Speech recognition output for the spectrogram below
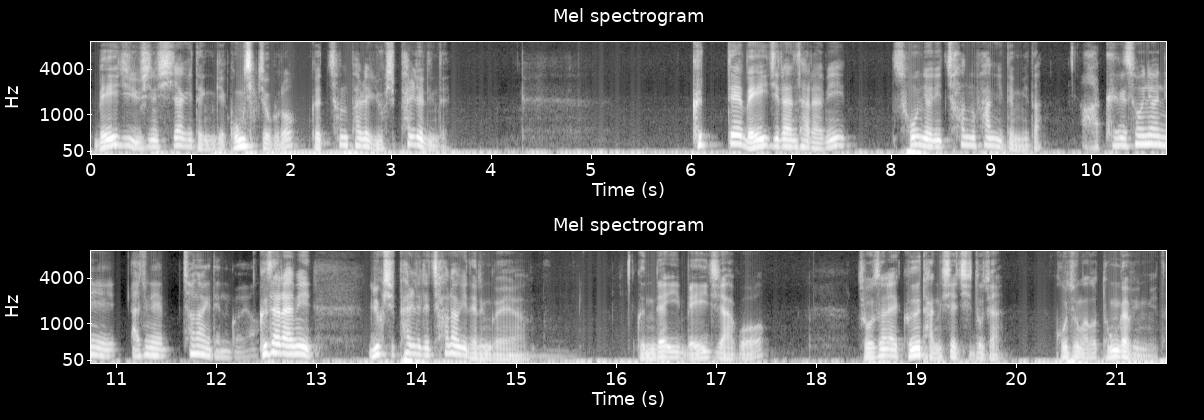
메이지 유신 시작이 된 게 공식적으로 그 1868년인데 그때 메이지란 사람이 소년이 천황이 됩니다. 아, 그 소년이 나중에 천황이 되는 거예요. 그 사람이 68년에 천황이 되는 거예요. 근데 이 메이지하고 조선의 그 당시의 지도자 고종하고 동갑입니다.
